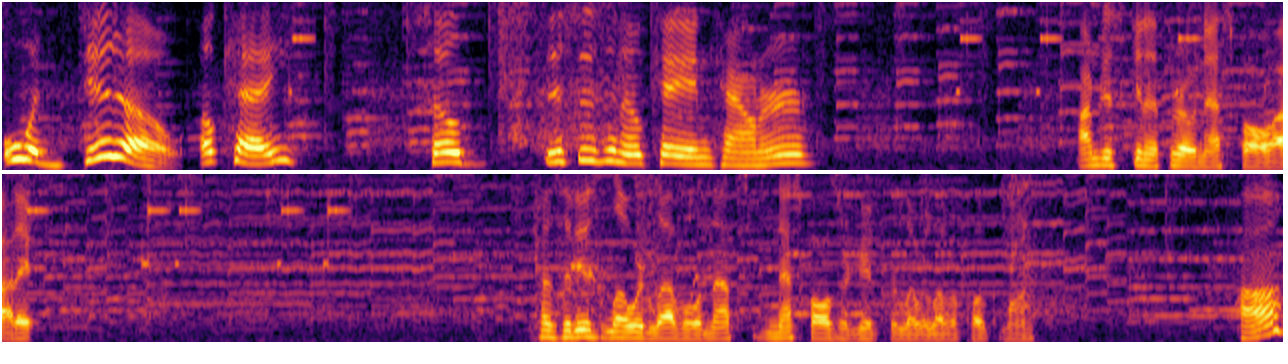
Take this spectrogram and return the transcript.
Oh, a Ditto! Okay. So this is an okay encounter. I'm just gonna throw a nest ball at it. Because it is lowered level, and that's nest balls are good for lower level Pokemon. Huh?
